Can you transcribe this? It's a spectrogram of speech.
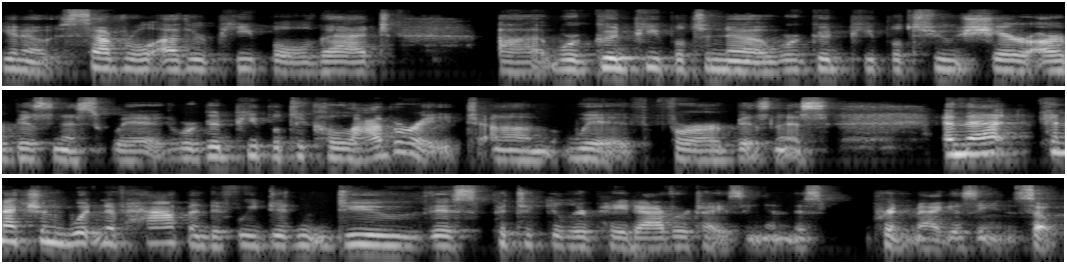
you know, several other people that uh, were good people to know. We're good people to share our business with. We're good people to collaborate um, with for our business. And that connection wouldn't have happened if we didn't do this particular paid advertising in this print magazine. So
